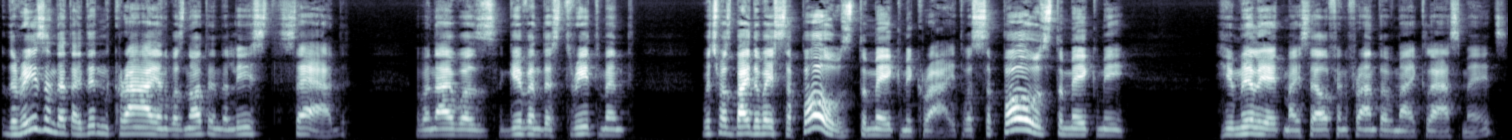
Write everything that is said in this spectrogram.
the reason that I didn't cry and was not in the least sad when I was given this treatment, which was, by the way, supposed to make me cry, it was supposed to make me humiliate myself in front of my classmates.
